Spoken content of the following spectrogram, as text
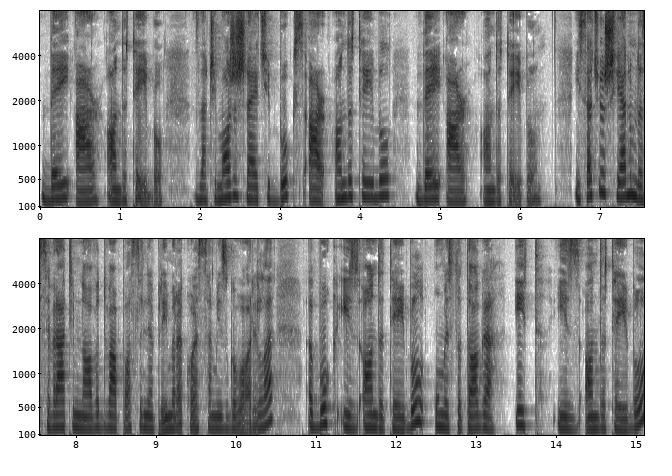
They are on the table. Znači možeš reći books are on the table, they are on the table. I sad ću još jednom da se vratim na ova dva posljednja primjera koja sam izgovorila. A book is on the table, umjesto toga it is on the table.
